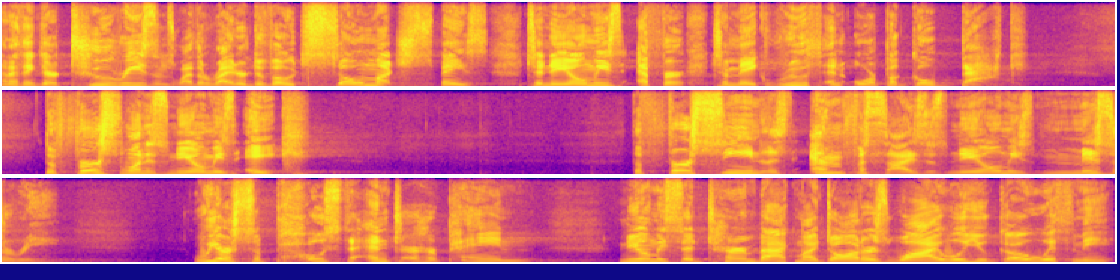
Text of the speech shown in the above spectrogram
And I think there are two reasons why the writer devotes so much space to Naomi's effort to make Ruth and Orpah go back. The first one is Naomi's ache. The first scene this emphasizes Naomi's misery. We are supposed to enter her pain. Naomi said, Turn back, my daughters. Why will you go with me?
